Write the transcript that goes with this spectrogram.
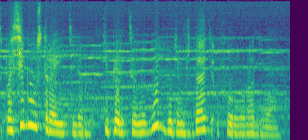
Спасибо устроителям. Теперь целый год будем ждать «Фурора 2».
